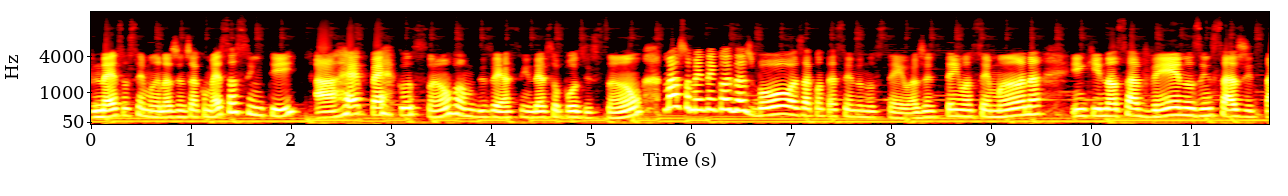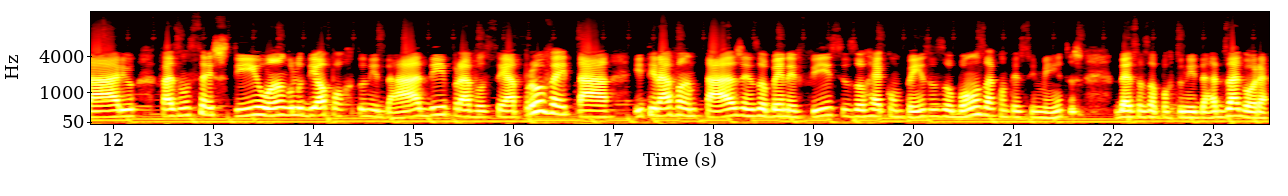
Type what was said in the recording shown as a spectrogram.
nessa semana a gente já começa a sentir a repercussão, vamos dizer assim, dessa oposição. Mas também tem coisas boas acontecendo no céu. A gente tem uma semana em que nossa Vênus em Sagitário faz um sextil, ângulo de oportunidade para você aproveitar e tirar vantagem vantagens ou benefícios ou recompensas ou bons acontecimentos dessas oportunidades. Agora,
